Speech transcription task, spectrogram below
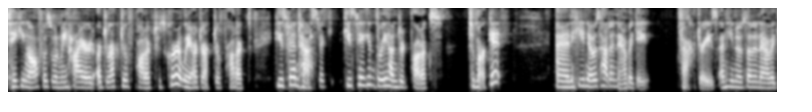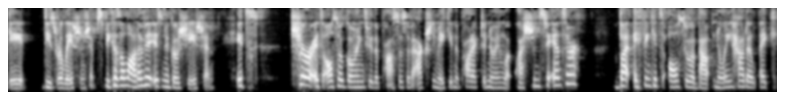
taking off was when we hired our director of product, who's currently our director of product. He's fantastic. He's taken 300 products to market and he knows how to navigate factories and he knows how to navigate these relationships because a lot of it is negotiation. It's sure, it's also going through the process of actually making the product and knowing what questions to answer. But I think it's also about knowing how to like,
